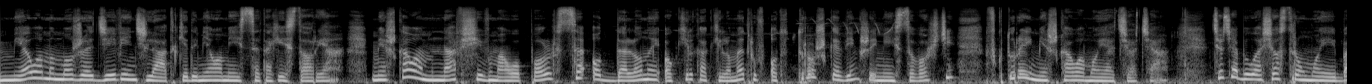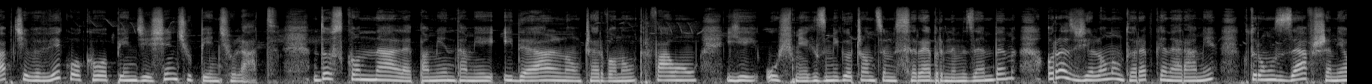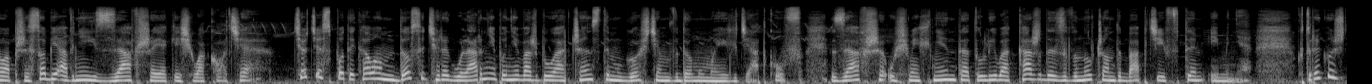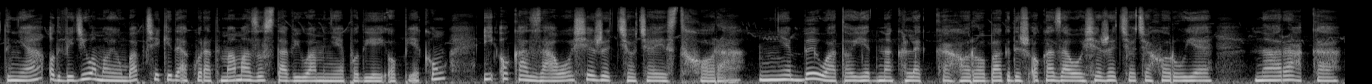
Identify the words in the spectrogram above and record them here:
Miałam może 9 lat, kiedy miała miejsce ta historia. Mieszkałam na wsi w Małopolsce, oddalonej o kilka kilometrów od troszkę większej miejscowości, w której mieszkała moja ciocia. Ciocia była siostrą mojej babci w wieku około 55 lat. Doskonale pamiętam jej idealną czerwoną trwałą, jej uśmiech z migoczącym srebrnym zębem oraz zieloną torebkę na ramię, którą zawsze miała przy sobie, a w niej zawsze jakieś łakocie. Ciocię spotykałam dosyć regularnie, ponieważ była częstym gościem w domu moich dziadków. Zawsze uśmiechnięta tuliła każde z wnucząt babci, w tym i mnie. Któregoś dnia odwiedziła moją babcię, kiedy akurat mama zostawiła mnie pod jej opieką i okazało się, że ciocia jest chora. Nie była to jednak lekka choroba, gdyż okazało się, że ciocia choruje na raka.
